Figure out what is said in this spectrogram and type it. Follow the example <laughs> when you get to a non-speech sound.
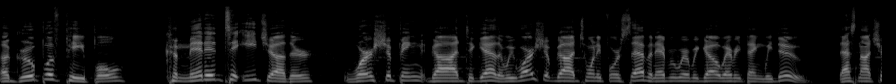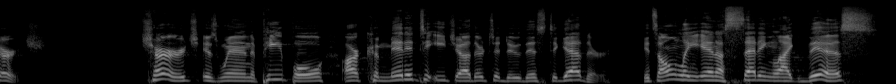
A group of people committed to each other, worshiping God together. We worship God 24 7 everywhere we go, everything we do. That's not church. Church is when people are committed to each other to do this together. It's only in a setting like this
